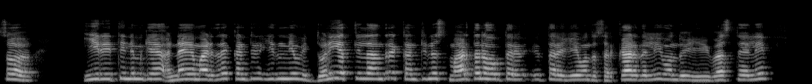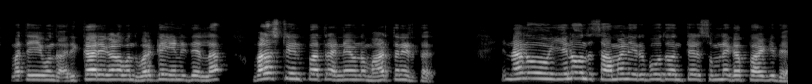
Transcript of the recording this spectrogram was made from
ಸೊ ಈ ರೀತಿ ನಿಮಗೆ ಅನ್ಯಾಯ ಮಾಡಿದ್ರೆ ಕಂಟಿನ್ಯೂ ಇದು ನೀವು ಧ್ವನಿ ಎತ್ತಿಲ್ಲ ಅಂದ್ರೆ ಕಂಟಿನ್ಯೂಸ್ ಮಾಡ್ತಾನೆ ಹೋಗ್ತಾರೆ ಇರ್ತಾರೆ ಈ ಒಂದು ಸರ್ಕಾರದಲ್ಲಿ, ಒಂದು ಈ ವ್ಯವಸ್ಥೆಯಲ್ಲಿ, ಮತ್ತೆ ಈ ಒಂದು ಅಧಿಕಾರಿಗಳ ಒಂದು ವರ್ಗ ಏನಿದೆ ಅಲ್ಲ ಬಹಳಷ್ಟು ಏನ್ ಪಾತ್ರ ಅನ್ಯಾಯವನ್ನು ಮಾಡ್ತಾನೆ ಇರ್ತಾರೆ. ನಾನು ಏನೋ ಒಂದು ಸಾಮಾನ್ಯ ಇರಬಹುದು ಅಂತೇಳಿ ಸುಮ್ಮನೆ ಗಪ್ಪ ಆಗಿದೆ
